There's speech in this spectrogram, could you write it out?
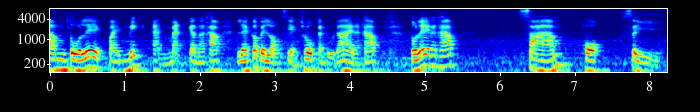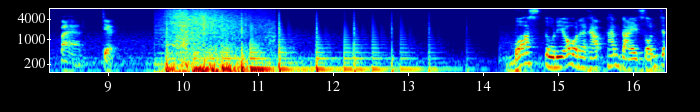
นำตัวเลขไป mix and match กันนะครับ แล้วก็ไปลองเสี่ยงโชคกันดูได้นะครับ ตัวเลขนะครับ 3 6 4 8 7 บอสสตูดิโอนะครับ ท่านใดสนใจ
